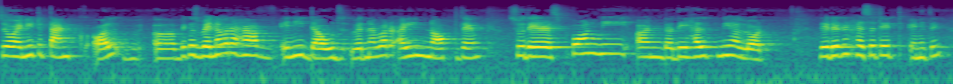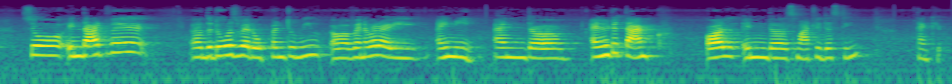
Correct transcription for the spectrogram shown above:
So i need to thank all uh, because whenever i have any doubts whenever i knock them so they respond me and they help me a lot. They didn't hesitate anything. So in that way uh, the doors were open to me uh, whenever i i need. And uh, i need to thank all in the smart leaders team. Thank you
